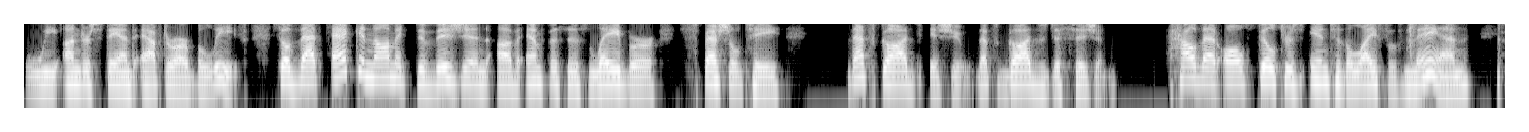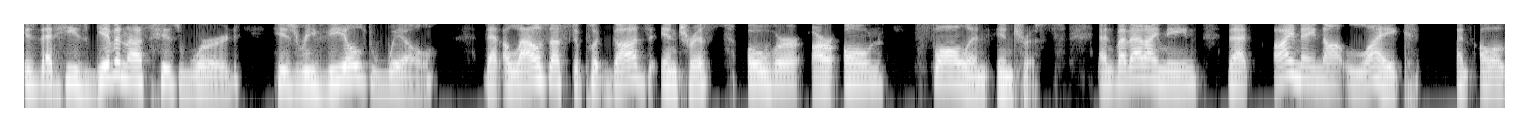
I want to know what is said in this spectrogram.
we understand after our belief. So that economic division of emphasis, labor, specialty that's God's issue. That's God's decision. How that all filters into the life of man is that he's given us his word, his revealed will that allows us to put God's interests over our own fallen interests. And by that I mean that I may not like an a,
